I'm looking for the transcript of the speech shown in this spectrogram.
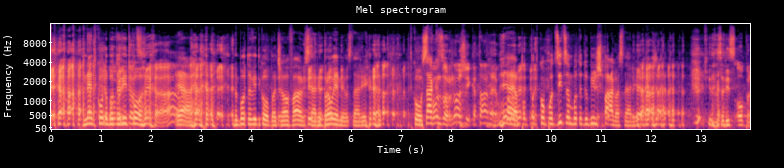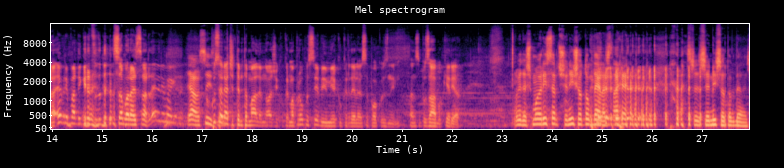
ne tako, da boste videli tako. Ja, ne boste videli tako, pač, oh, fuck, stari, prav je imel, stari. tako, vsak, Sponzor, noži, katane. ja, ja, po, po, tako pod zicem boste dobili špago, stari. Se nis opera. Everybody gets the samurai sword. Everybody gets... ja, vsi. Kako se reče tem tam malem noži, ker ima prav posebej ime, ko delajo se poko z njim. Tam se pozabo, kjer je. Vidiš, moj research še ni šel tako delaš, še, še ni šel tako delaš.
